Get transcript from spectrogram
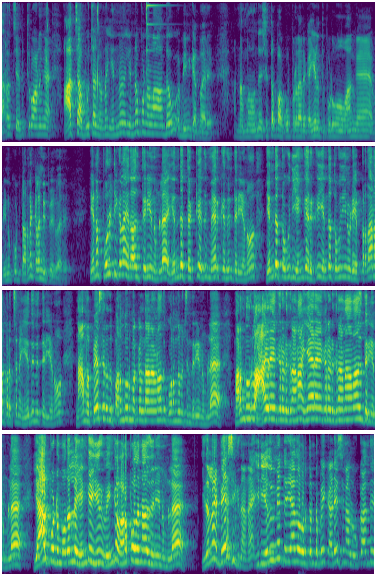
கரைச்சி எடுத்துருவானுங்க. ஆச்சா பூச்சான்னு சொன்னால் என்ன என்ன பண்ணலாம் அதோ அப்படின்னு கேட்பாரு நம்ம வந்து சித்தப்பா கூப்பிட்றாரு கையெழுத்து போடுவோம் வாங்க அப்படின்னு கூப்பிட்டாருன்னா கிளம்பி போயிடுவார் ஏன்னா பொலிட்டிக்கலாக ஏதாவது தெரியணும்ல? எந்த தெற்கு எது மேற்கு எதுன்னு தெரியணும். எந்த தொகுதி எங்கே இருக்குது எந்த தொகுதியினுடைய பிரதான பிரச்சனை எதுன்னு தெரியணும். நாம் பேசுகிறது பரந்தூர் மக்கள் தானாவது குறைந்தபட்சம் தெரியணும்ல? பரந்தூரில் ஆயிரம் ஏக்கர் எடுக்கிறானா ஐயாயிரம் ஏக்கர் எடுக்கிறானாவது தெரியணும்ல? ஏர்போர்ட் முதல்ல எங்கே இரு எங்கே வரப்போகுதுனாவது தெரியணும்ல? இதெல்லாம் பேசிக் தானே. இது எதுவுமே தெரியாத ஒருத்தன்ட்ட போய் கடைசி நாள் உட்காந்து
